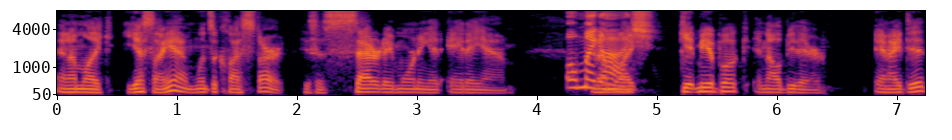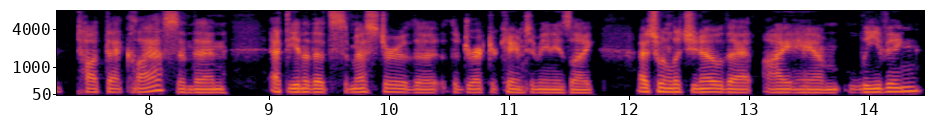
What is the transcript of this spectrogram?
And I'm like, yes, I am. When's the class start? He says, Saturday morning at 8 a.m. Oh my and gosh. Like, Get me a book and I'll be there. And I did taught that class. And then at the end of that semester, the, the director came to me and he's like, I just want to let you know that I am leaving.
